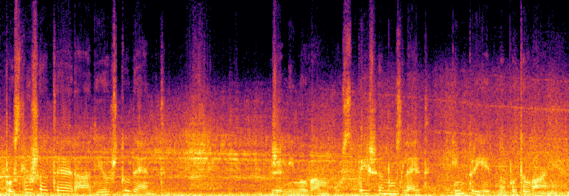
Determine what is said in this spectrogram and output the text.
Poslušate Radio Student. Želimo vam uspešen vzlet in prijetno potovanje.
